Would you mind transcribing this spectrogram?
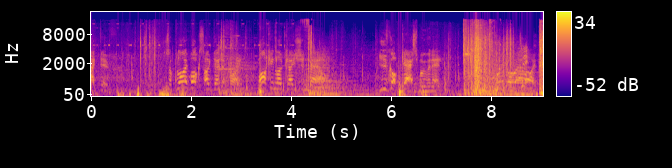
Active. Supply box identified. Marking location now. You've got gas moving in. One of your allies is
